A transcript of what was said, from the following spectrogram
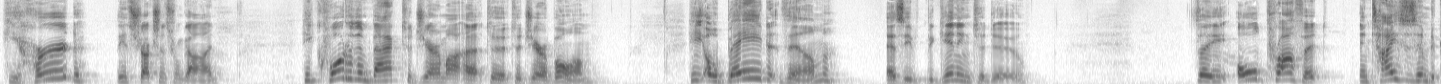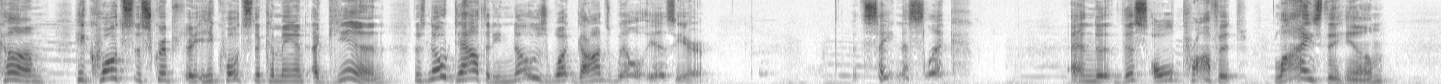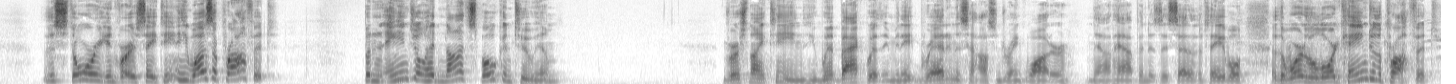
he heard the instructions from God. He quoted them back to, Jeremiah, uh, to, to Jeroboam. He obeyed them as he's beginning to do. The old prophet entices him to come. He quotes the scripture, he quotes the command again. There's no doubt that he knows what God's will is here. But Satan is slick. And this old prophet lies to him. This story in verse 18, he was a prophet, but an angel had not spoken to him. Verse 19, he went back with him and ate bread in his house and drank water. Now it happened as they sat at the table, the word of the Lord came to the prophet.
